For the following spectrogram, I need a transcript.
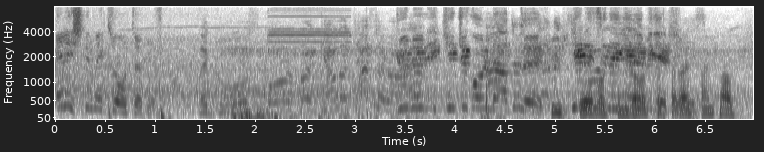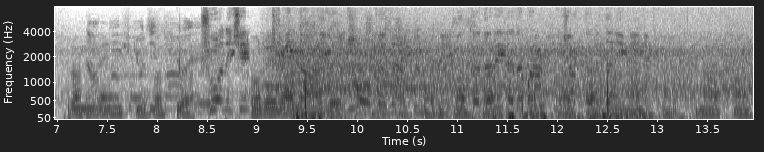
Eleştirmek zor tabii. İkinci golünü attı. Gerisi de bakın gelebilir. Galatasaray sanki 6-0 önündeymiş gibi basıyor. Şu an için Torreira kimin daha olduğu ortada. Bu kadarıyla da bırakmayacaklarından eminim. kartlardan Mertens.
